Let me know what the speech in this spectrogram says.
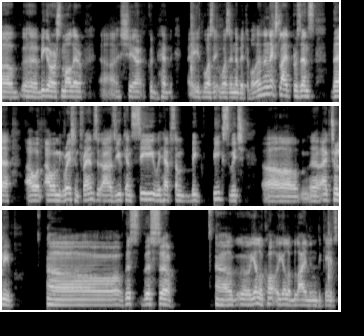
uh, uh, bigger or smaller uh, share could have it was it was inevitable. And the next slide presents the our our migration trends. As you can see, we have some big peaks which uh, actually uh, this this uh, uh, yellow yellow line indicates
